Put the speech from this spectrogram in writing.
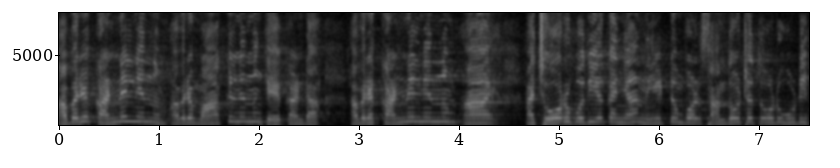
അവരെ കണ്ണിൽ നിന്നും അവരെ വാക്കിൽ നിന്നും കേൾക്കണ്ട. അവരെ കണ്ണിൽ നിന്നും ആ ആ ചോറ് പൊതിയൊക്കെ ഞാൻ നീട്ടുമ്പോൾ സന്തോഷത്തോടു കൂടി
